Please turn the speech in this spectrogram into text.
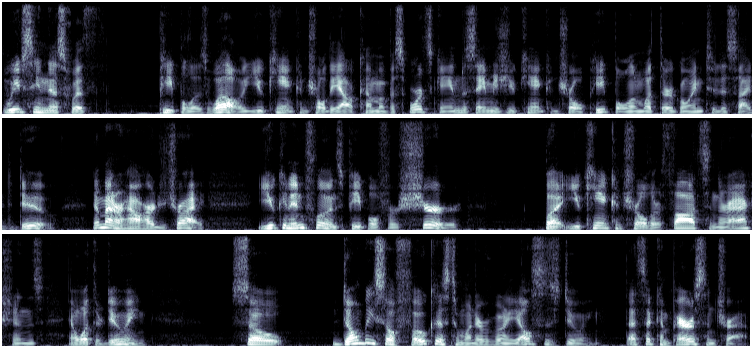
we've seen this with people as well. You can't control the outcome of a sports game the same as you can't control people and what they're going to decide to do, no matter how hard you try. You can influence people for sure, but you can't control their thoughts and their actions and what they're doing. So don't be so focused on what everybody else is doing. That's a comparison trap.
